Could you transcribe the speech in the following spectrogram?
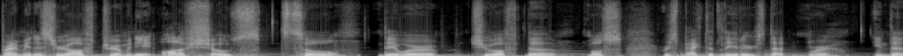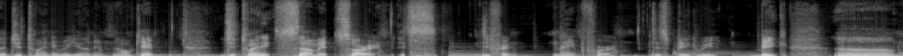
Prime Minister of Germany, Olaf Scholz. So they were two of the most respected leaders that were in the G20 reunion. Okay, G20 summit. Sorry, it's different name for this big re- big um,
